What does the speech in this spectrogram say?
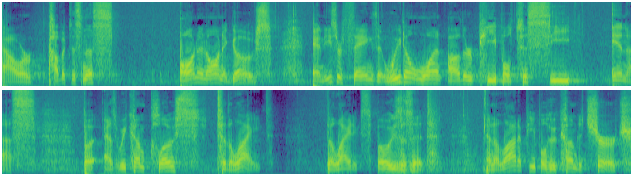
our covetousness, on and on it goes. And these are things that we don't want other people to see in us. But as we come close to the light, the light exposes it. And a lot of people who come to church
